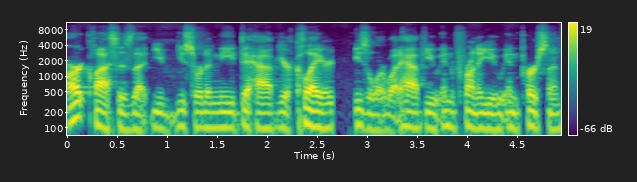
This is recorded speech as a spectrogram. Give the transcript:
art classes that you, you sort of need to have your clay or easel or what have you in front of you in person.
